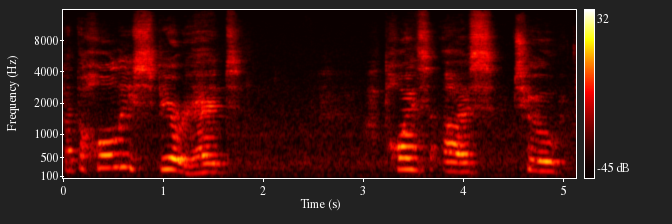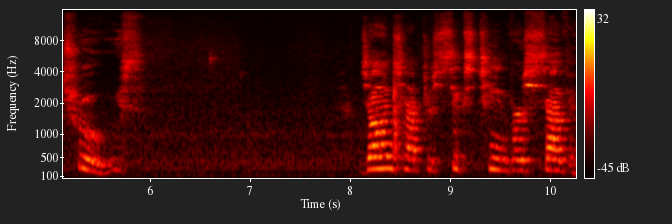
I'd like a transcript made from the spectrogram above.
But the Holy Spirit points us to truth. John chapter 16, verse 7.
